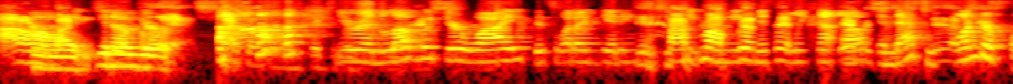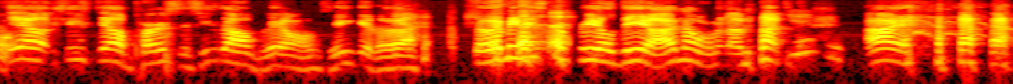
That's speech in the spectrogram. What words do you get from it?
I don't know Uh, you know, you're- bliss. That's what I'm thinking You're in love bliss. with your wife. Is what I'm getting. Yeah, you keep bringing Miss. Lena Yeah, up, and that's still- wonderful. She's still, she's still a person. She's all, you know, she can, uh, so I mean, it's the real deal. I know. I'm not. Yeah. I.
